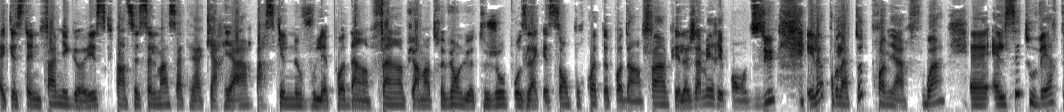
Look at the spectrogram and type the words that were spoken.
euh, que c'était une femme égoïste qui pensait seulement à sa carrière parce qu'elle ne voulait pas d'enfants. Puis en entrevue, on lui a toujours posé la question pourquoi t'as pas d'enfants? Puis elle a jamais répondu. Et là, pour la toute première fois, elle s'est ouverte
